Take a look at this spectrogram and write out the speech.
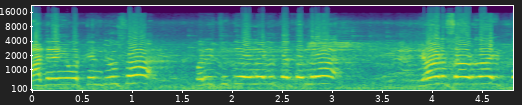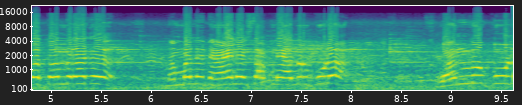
ಆದ್ರೆ ಇವತ್ತಿನ ದಿವಸ ಪರಿಸ್ಥಿತಿ ಏನಾಗುತ್ತೆ ಅಂದ್ರೆ ಎರಡ್ ಸಾವಿರದ ಇಪ್ಪತ್ತೊಂದರಾಗ ನಮ್ಮಲ್ಲಿ ನ್ಯಾಯಾಲಯ ಸ್ಥಾಪನೆ ಆದರೂ ಕೂಡ ಒಂದು ಕೂಡ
